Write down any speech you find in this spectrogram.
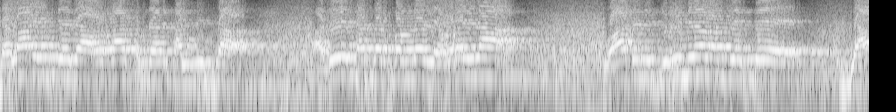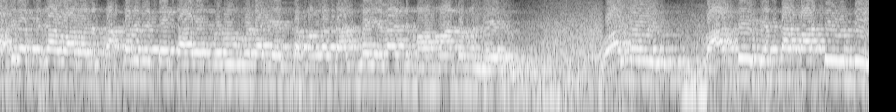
చెలాయించేది అవకాశం నేను కల్పిస్తా. అదే సందర్భంలో ఎవరైనా వాటిని దుర్వినియోగం చేస్తే జాగ్రత్తగా వాళ్ళని పక్కన పెట్టే కార్యక్రమం కూడా చేస్తాం. వల్ల దాంట్లో ఎలాంటి మొహమాటం లేదు. వాళ్ళు భారతీయ జనతా పార్టీ ఉంది.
